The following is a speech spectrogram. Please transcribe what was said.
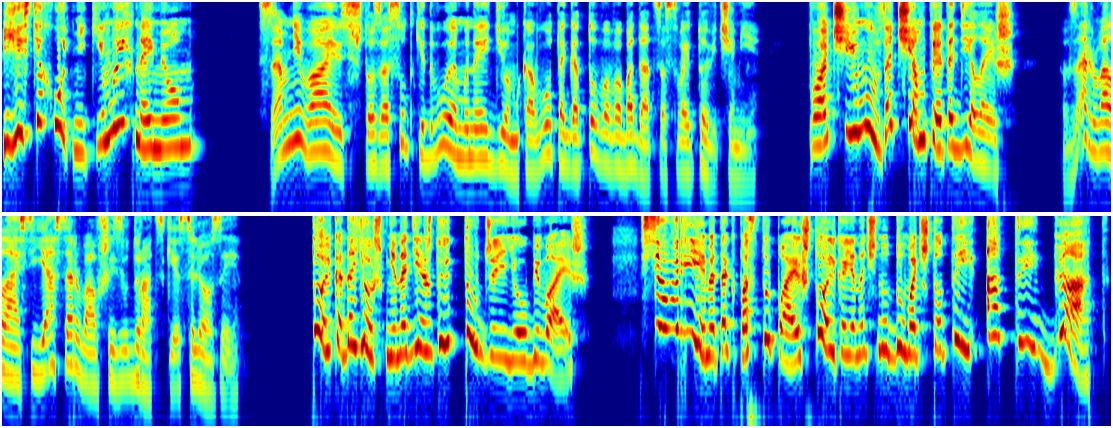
Есть охотники, мы их наймем. Сомневаюсь, что за сутки-двое мы найдем кого-то, готового бодаться с Войтовичами. Почему? Зачем ты это делаешь? Взорвалась я, сорвавшись в дурацкие слезы. Только даешь мне надежду и тут же ее убиваешь. Все время так поступаешь, только я начну думать, что ты, а ты гад!»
